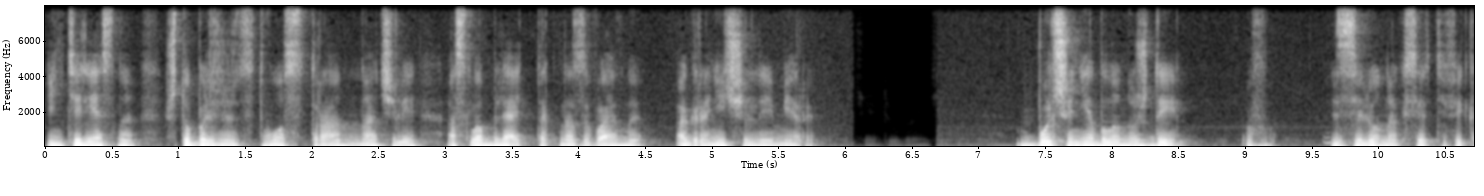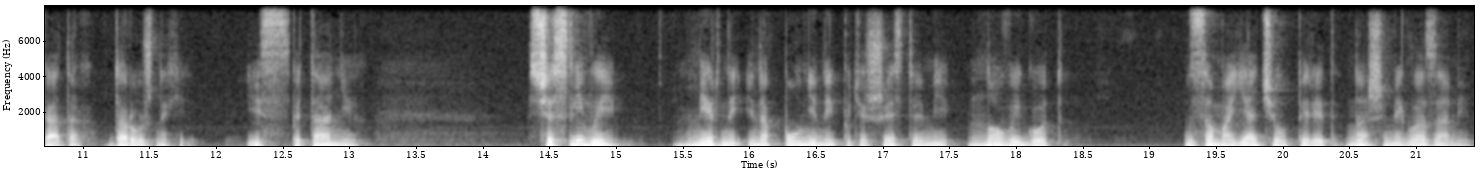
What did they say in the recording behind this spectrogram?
Интересно, что большинство стран начали ослаблять так называемые ограничительные меры. Больше не было нужды в зеленых сертификатах, дорожных испытаниях. Счастливый мирный и наполненный путешествиями Новый год замаячил перед нашими глазами.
